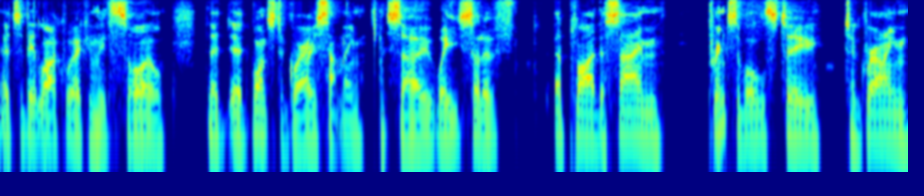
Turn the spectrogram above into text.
it's a bit like working with soil. It, it wants to grow something. So we sort of apply the same principles to to growing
